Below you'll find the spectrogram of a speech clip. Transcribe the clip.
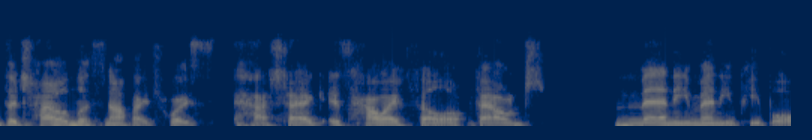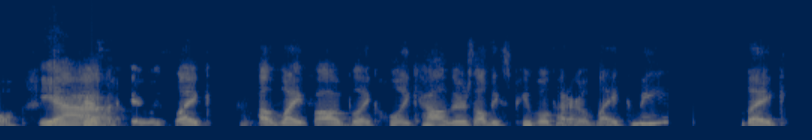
the childless not by choice hashtag is how I felt found many, many people. yeah, Because it was like a light bulb, like, holy cow, there's all these people that are like me. Like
